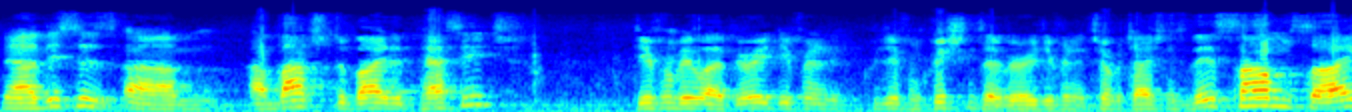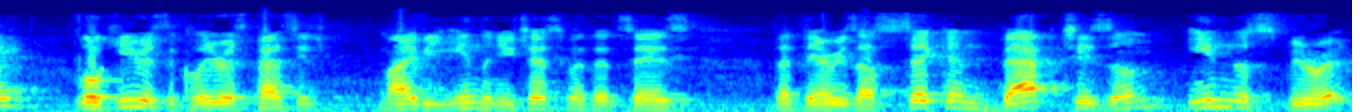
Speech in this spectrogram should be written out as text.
Now, this is um, a much debated passage. Different people have very different, different Christians have very different interpretations of this. Some say, look, here is the clearest passage, maybe in the New Testament, that says that there is a second baptism in the Spirit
